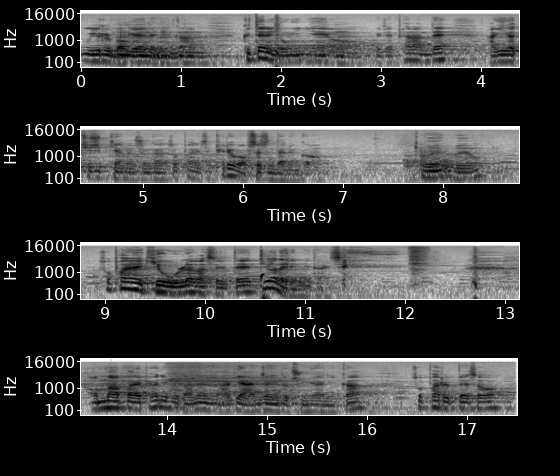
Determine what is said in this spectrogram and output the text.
우유를 먹여야 음, 되니까 음, 음. 그때는 용이해요. 이제 편한데 아기가 뒤집게 하는 순간 소파는 이제 필요가 없어진다는 거. 왜 왜요? 소파에 기어 올라갔을 때 뛰어내립니다 이제. 엄마 아빠의 편의보다는 아기의 안전이 더 중요하니까 소파를 빼서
